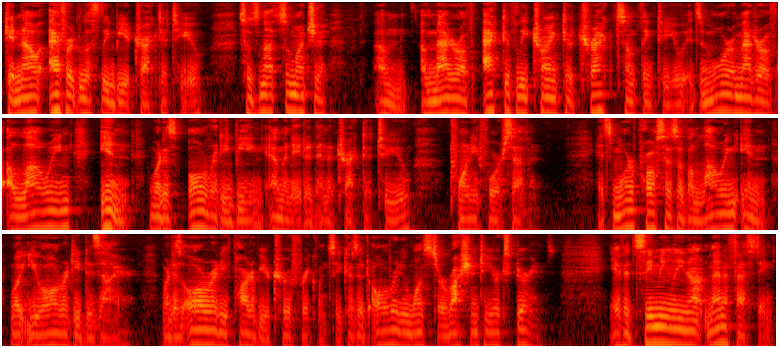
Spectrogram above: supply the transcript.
can now effortlessly be attracted to you. So it's not so much a, um, a matter of actively trying to attract something to you. It's more a matter of allowing in what is already being emanated and attracted to you 24-7. It's more a process of allowing in what you already desire, what is already part of your true frequency, because it already wants to rush into your experience. If it's seemingly not manifesting,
